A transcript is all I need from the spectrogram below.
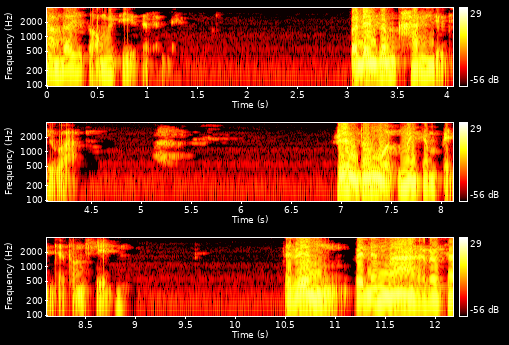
ทำได้อยู่สองวิธีแต่ละนี้ประเด็นสำคัญอยู่ที่ว่า เรื่องทั้งหมดไม่จำเป็นจะต้องเห็นแต่เรื่องเป็นนันมากเราใช้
